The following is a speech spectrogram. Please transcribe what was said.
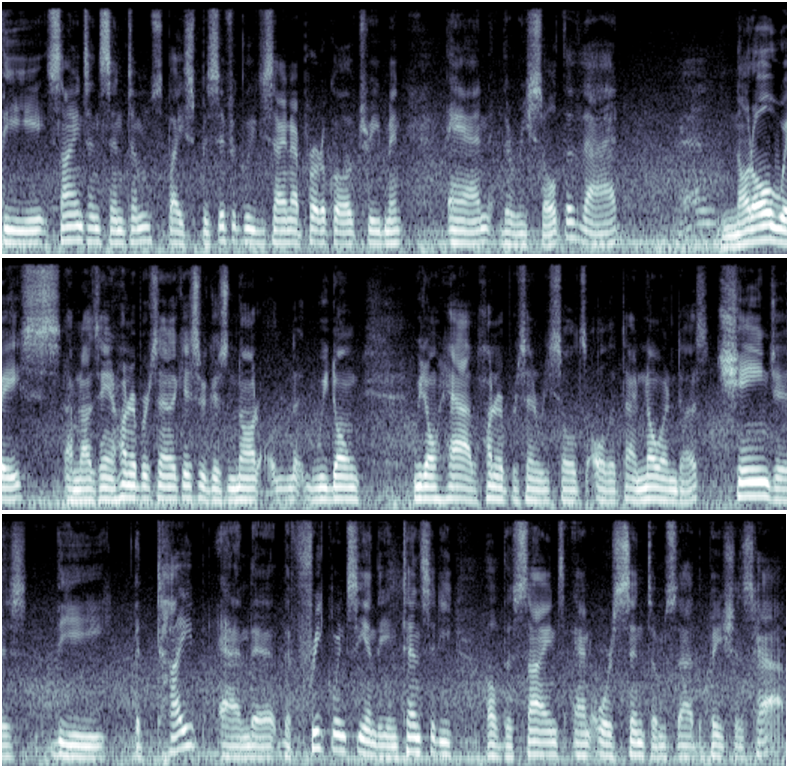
the signs and symptoms by specifically designing a protocol of treatment and the result of that not always i'm not saying 100% of the cases because not we don't we don't have 100% results all the time. No one does. Changes the the type and the, the frequency and the intensity of the signs and or symptoms that the patients have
